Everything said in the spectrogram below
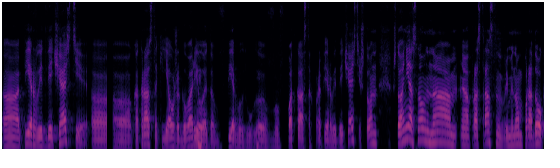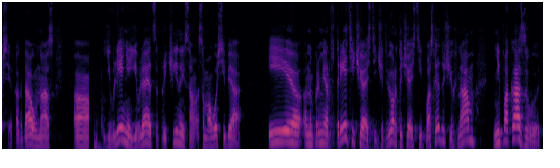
первые две части, а, а, как раз-таки я уже говорил это в первых двух, э, в, подкастах про первые две части, что, он, что они основаны на а, пространственном временном парадоксе, когда у нас а, явление является причиной сам- самого себя. И, например, в третьей части, четвертой части и последующих нам не показывают,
